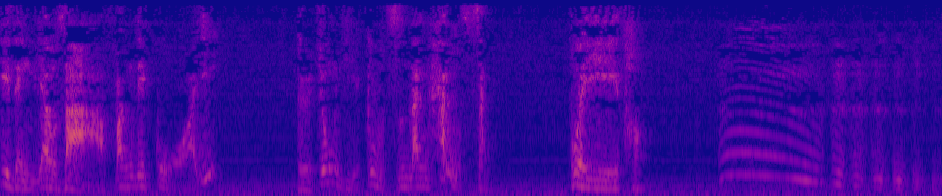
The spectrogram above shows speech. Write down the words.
一定要查方的过意，后中间故此能很深，不一套。嗯嗯嗯嗯嗯嗯嗯，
